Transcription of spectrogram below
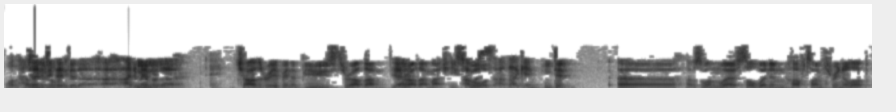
what the hell? Chadwick did do that. I, I remember He- that. Cha Du-ri had been abused throughout that Yeah. throughout that match. He scored. I was scored. at that game. He did. Uh, that was the one where Seoul went in half time three 0 up.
